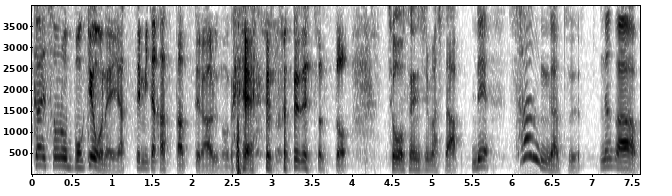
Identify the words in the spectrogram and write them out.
回そのボケをね、やってみたかったっていうのあるので、それでちょっと挑戦しました。で、3月、なんか、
